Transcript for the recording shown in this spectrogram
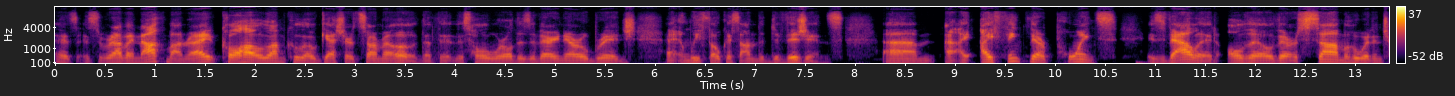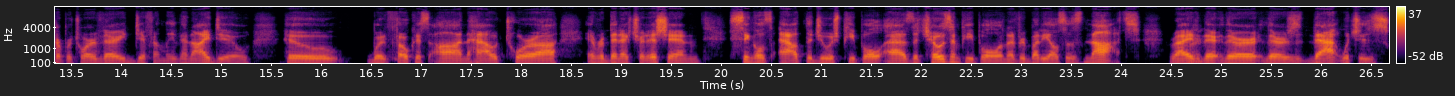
It's, it's Rabbi Nachman, right? Kol ha'olam kulo gesher tzar that the, this whole world is a very narrow bridge, and we focus on the divisions. Um, I, I think their point is valid, although there are some who would interpret Torah very differently than I do, who would focus on how Torah and rabbinic tradition singles out the Jewish people as the chosen people and everybody else is not, right? right. There, there, there's that which is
